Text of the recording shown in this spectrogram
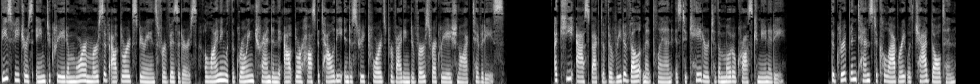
These features aim to create a more immersive outdoor experience for visitors, aligning with the growing trend in the outdoor hospitality industry towards providing diverse recreational activities. A key aspect of the redevelopment plan is to cater to the motocross community. The group intends to collaborate with Chad Dalton,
